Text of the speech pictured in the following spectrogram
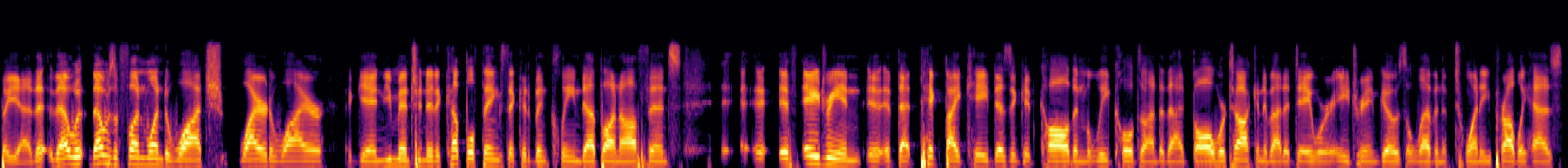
but yeah, that, that was that was a fun one to watch, wire to wire. Again, you mentioned it. A couple things that could have been cleaned up on offense. If Adrian, if that pick by Kade doesn't get called and Malik holds onto that ball, we're talking about a day where Adrian goes 11 of 20, probably has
